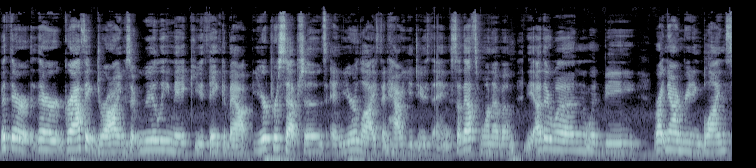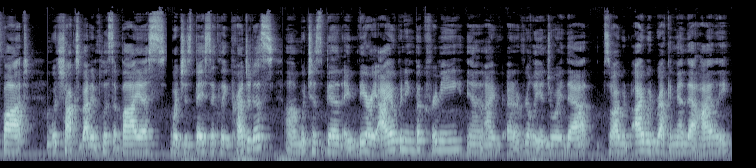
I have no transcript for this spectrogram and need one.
but they're they're graphic drawings that really make you think about your perceptions and your life and how you do things. So that's one of them. The other one would be right now I'm reading Blind Spot which talks about implicit bias, which is basically prejudice, um, which has been a very eye-opening book for me, and I, I've really enjoyed that. So I would I would recommend that highly.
